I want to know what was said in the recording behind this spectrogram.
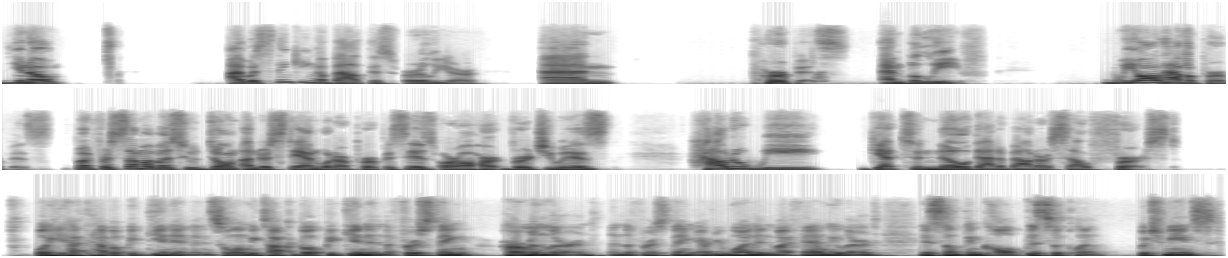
you know, I was thinking about this earlier and purpose and belief. We all have a purpose, but for some of us who don't understand what our purpose is or our heart virtue is, how do we get to know that about ourselves first? Well, you have to have a beginning. And so when we talk about beginning, the first thing Herman learned and the first thing everyone in my family learned is something called discipline, which means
